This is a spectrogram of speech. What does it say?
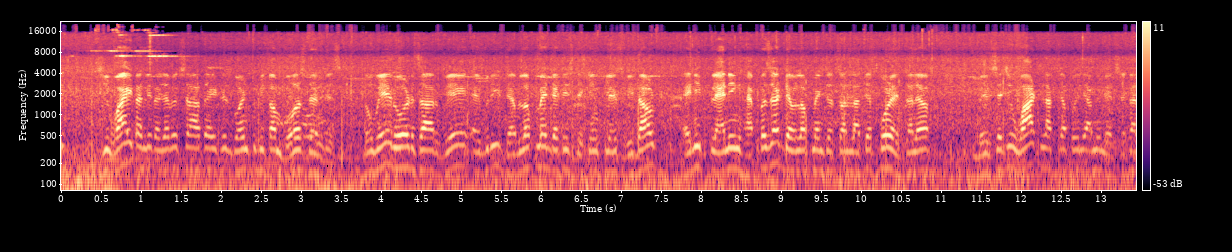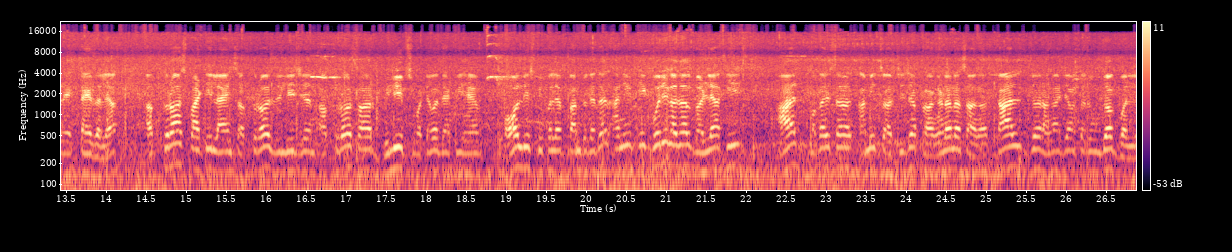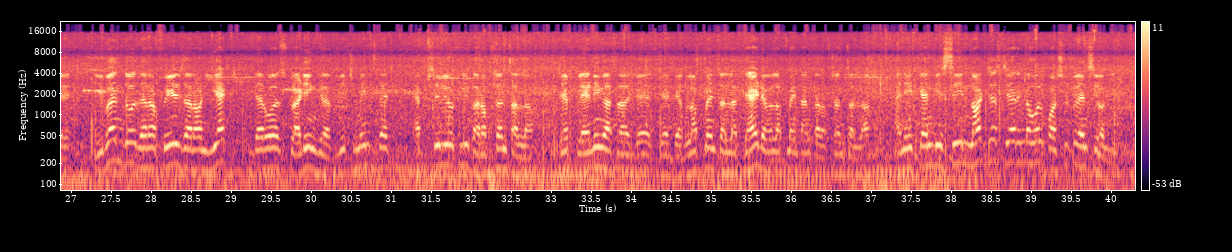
जी वाईट आली त्याच्यापेक्षा आतां it is going to become worse than this the way roads are way every development that is taking place without any planning haphazard development जे चल्ला ते पळयत जाल्यार मेरशेची वाट लागच्या पयलीं आमी मेरशेकार एकठांय जाल्या across party lines across religion across our beliefs whatever that we have all this people have come together आनी एक बरी गजाल घडल्या की आज म्हाका दिसता आमी चर्चीच्या प्रांगणान आसा हांगा काल जर हांगा जें तर उदक भरलें. Even though there are fields around yet there was flooding here which means that absolutely corruption चल्लां. जें प्लॅनिंग आसा जें जें डेव्हलपमेंट चल्लां त्याय डेव्हलपमेंटान करप्शन चल्लां. आनी it can be seen not just here in the whole constituency only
